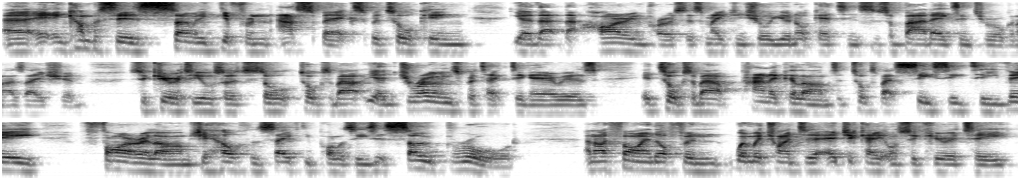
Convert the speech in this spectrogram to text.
Uh, it encompasses so many different aspects. We're talking, you know, that that hiring process, making sure you're not getting some bad eggs into your organization. Security also talks about, yeah, drones protecting areas. It talks about panic alarms. It talks about CCTV, fire alarms, your health and safety policies. It's so broad. And I find often when we're trying to educate on security,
